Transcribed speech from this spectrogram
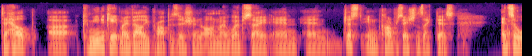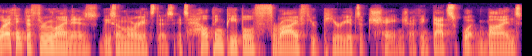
to help uh, communicate my value proposition on my website and and just in conversations like this. And so, what I think the through line is, Lisa and Lori, it's this: it's helping people thrive through periods of change. I think that's what binds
